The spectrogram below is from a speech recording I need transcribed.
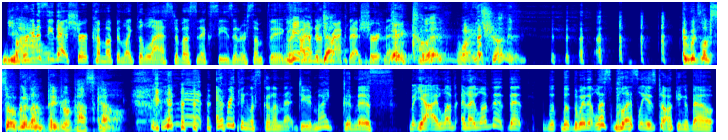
Yeah. We're gonna see that shirt come up in like The Last of Us next season or something. Like Yeah. I'm gonna Yeah. track that shirt now. It could. Why it should. it would look so good on Pedro Pascal. Wouldn't it? Everything looks good on that dude. My goodness. But yeah, I love and I love that that the, the way that Les, Leslie is talking about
